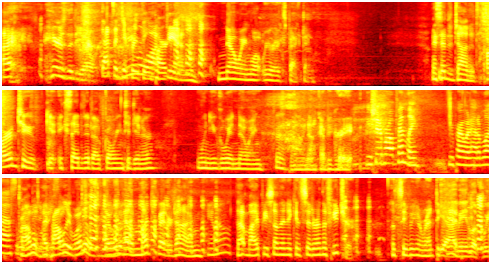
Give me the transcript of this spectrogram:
I. Here's the deal. That's a different we theme walked park. in knowing what we were expecting. I said to John, "It's hard to get excited about going to dinner when you go in knowing this is probably not going to be great." You should have brought Finley. You probably would have had a blast. Probably. I probably would have. I would have had a much better time. you know, that might be something to consider in the future. Let's see if we can rent a Yeah, kid. I mean, look, we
